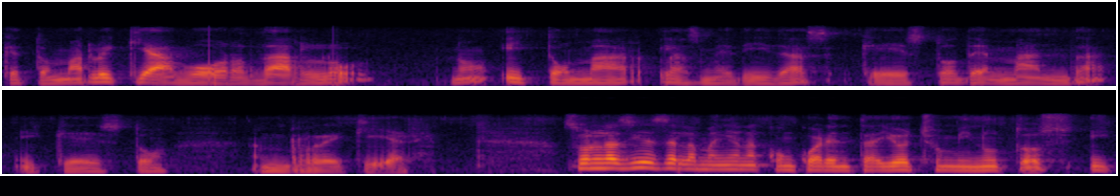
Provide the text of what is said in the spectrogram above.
que tomarlo y que abordarlo, ¿no? Y tomar las medidas que esto demanda y que esto requiere. Son las 10 de la mañana con 48 minutos y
